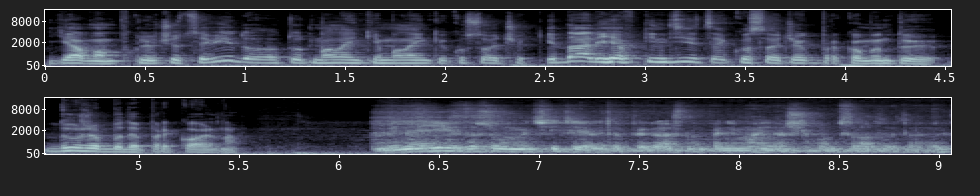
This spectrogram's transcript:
Я вам включу це відео, тут маленький-маленький кусочок, і далі я в кінці цей кусочок прокоментую. Дуже буде прикольно. Меня есть за что мочить, я это прекрасно понимаю, я же вам сразу это говорю.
